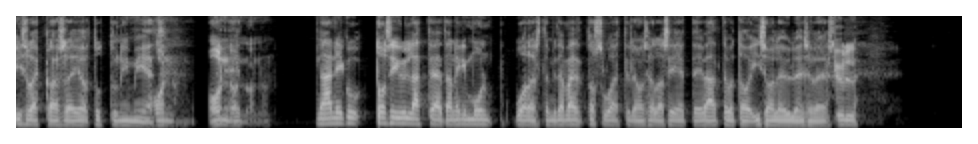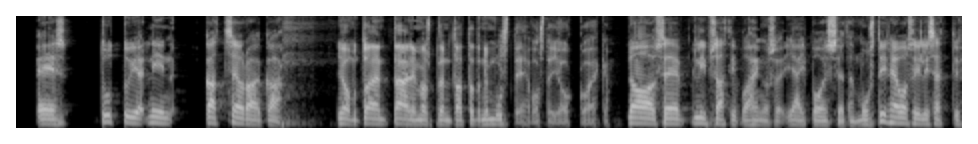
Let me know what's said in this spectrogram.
isolle kanssa jo tuttu nimi. Et, on, on, on, on, on. Nämä niinku tosi yllättäjät ainakin mun puolesta, mitä mä tuossa luettelin, on sellaisia, että ei välttämättä ole isoille yleisöille Kyllä. edes tuttuja, niin kat seuraakaan. Joo, mutta tämä, niin olisi pitänyt ottaa tänne mustien hevosten joukkoon ehkä. No se lipsahti vahingossa, jäi pois sieltä. Mustiin hevosiin lisätty.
